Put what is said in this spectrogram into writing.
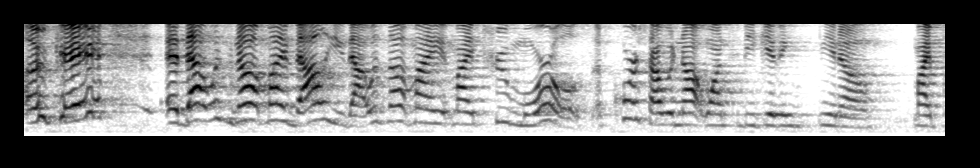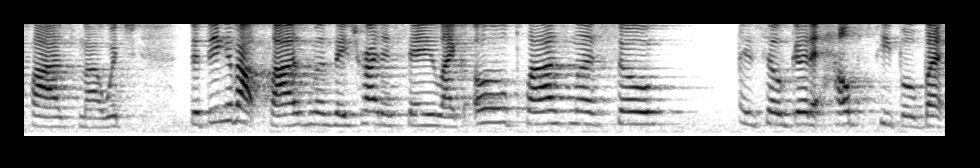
okay? And that was not my value. That was not my, my true morals. Of course, I would not want to be giving, you know, my plasma, which the thing about plasma is they try to say like, oh, plasma is so is so good it helps people but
